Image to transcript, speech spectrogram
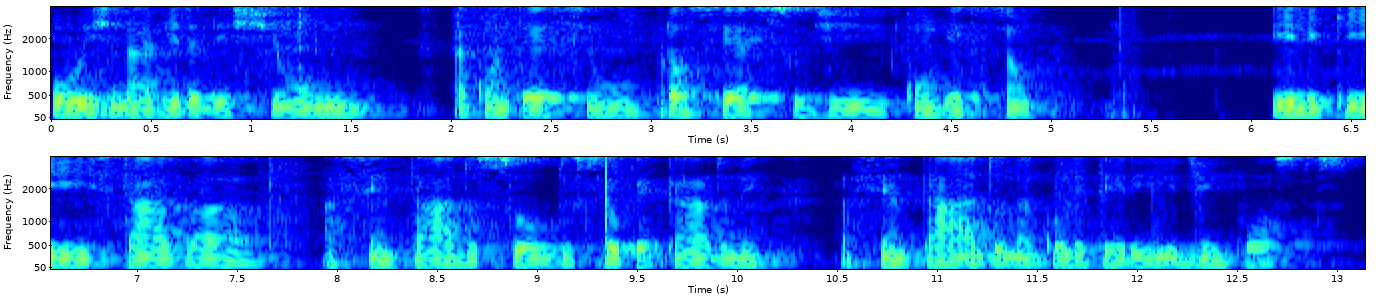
Hoje, na vida deste homem, acontece um processo de conversão ele que estava assentado sobre o seu pecado, né? assentado na coleteria de impostos.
